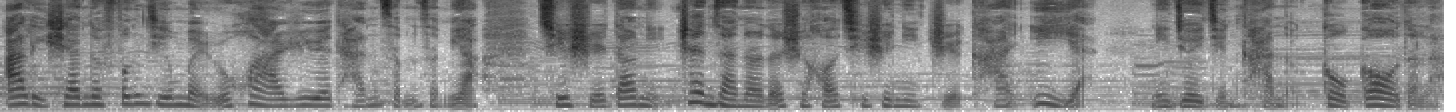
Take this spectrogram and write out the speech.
阿里山的风景美如画，日月潭怎么怎么样，其实当你站在那儿的时候，其实你只看一眼。你就已经看得够够的了，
